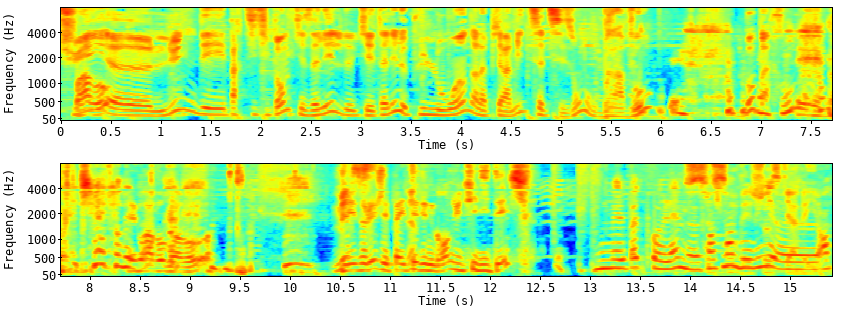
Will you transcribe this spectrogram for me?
tu Bravo. es euh, l'une des participantes qui est, allée le, qui est allée le plus loin dans la pyramide cette saison, donc bravo. Beau parcours. Je m'attendais bravo, bravo. Merci. Désolé, j'ai pas été d'une grande utilité. Mais pas de problème. Ce Franchement, Bowie. en-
